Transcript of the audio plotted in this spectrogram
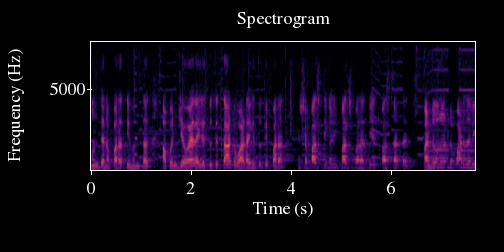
म्हणून त्यांना पराती म्हणतात. आपण जेवायला घेतो ते ताट वाडा घेतो ते परात. अशा पाच ठिकाणी पाच पराती आहेत पाच ताटं आहेत. पांडवांना वाटलं पाठ झाली.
